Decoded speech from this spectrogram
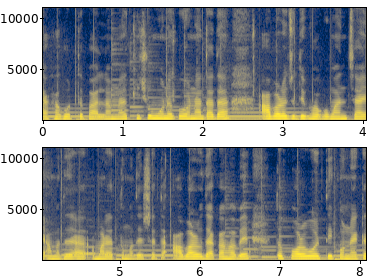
দেখা করতে পারলাম না, কিছু মনে করো না দাদা? আবারও যদি ভগবান চায়, আমাদের আমার আর তোমাদের সাথে আবারও দেখা হবে। তো পরবর্তী কোনো একটা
